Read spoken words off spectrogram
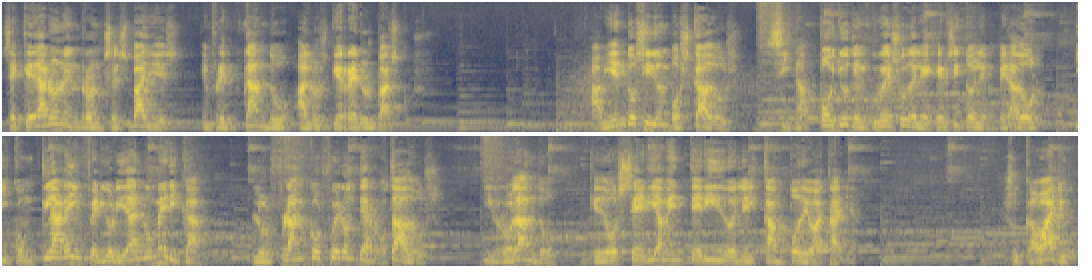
se quedaron en Roncesvalles enfrentando a los guerreros vascos. Habiendo sido emboscados, sin apoyo del grueso del ejército del emperador y con clara inferioridad numérica, los francos fueron derrotados y Rolando quedó seriamente herido en el campo de batalla. Su caballo,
